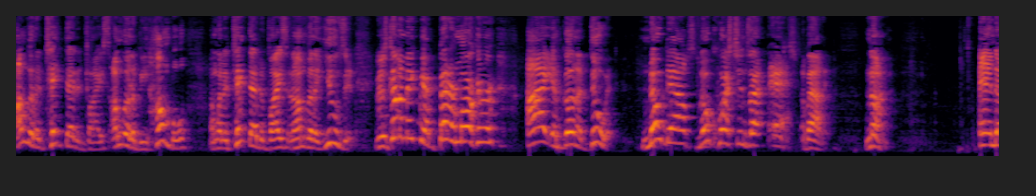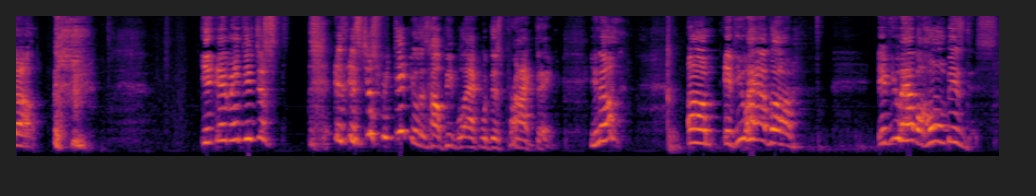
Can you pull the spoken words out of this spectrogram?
I'm going to take that advice. I'm going to be humble. I'm going to take that advice and I'm going to use it. If it's going to make me a better marketer, I am going to do it. No doubts, no questions I asked about it. None. And, uh, it, I mean, you just, it's, it's just ridiculous how people act with this pride thing. You know? Um, if you have, um, if you have a home business,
